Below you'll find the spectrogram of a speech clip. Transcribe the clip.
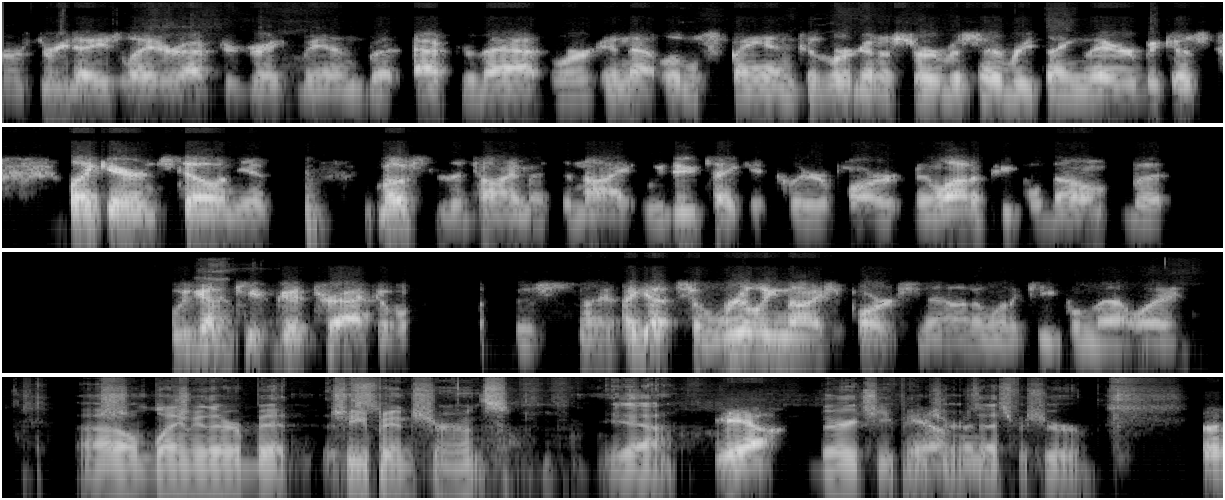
or three days later after Great Bend. But after that, we're in that little span because we're going to service everything there. Because, like Aaron's telling you, most of the time at the night we do take it clear apart, and a lot of people don't. But we got to Yeah. keep good track of them. I, I got some really nice parts now, and I want to keep them that way. I don't blame you there a bit. It's- Cheap insurance. Yeah. Yeah. Very cheap Yeah, insurance, and- that's for sure. Uh,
